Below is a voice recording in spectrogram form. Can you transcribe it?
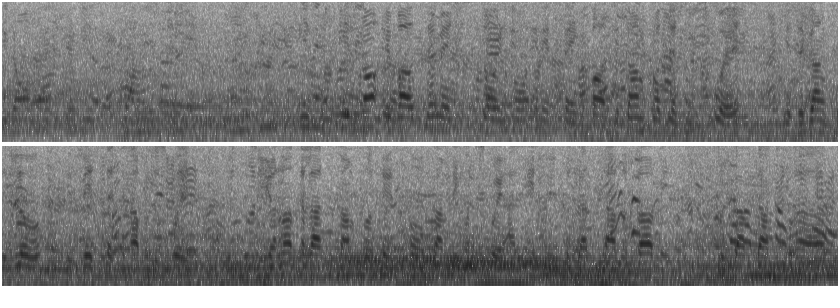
we don't actually anything. It's not, it's not about damage done or anything, but you can't protest in the square It's against the law that's been setting up on the square. So you're not allowed to come protest or camping on the square. At least you have a permit to come down to uh.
